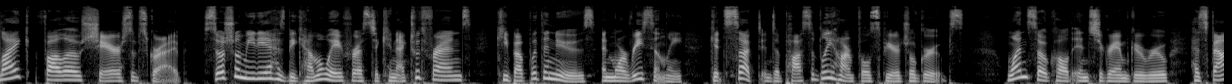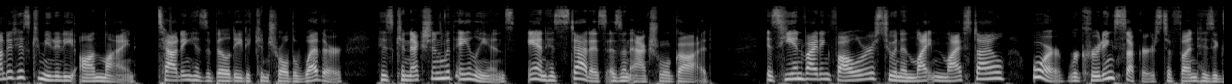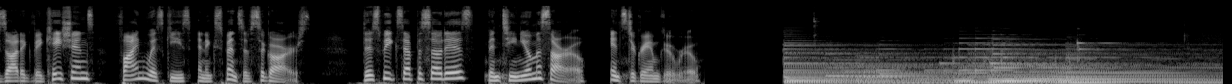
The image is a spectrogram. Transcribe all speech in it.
Like, follow, share, subscribe. Social media has become a way for us to connect with friends, keep up with the news, and more recently, get sucked into possibly harmful spiritual groups. One so called Instagram guru has founded his community online, touting his ability to control the weather, his connection with aliens, and his status as an actual god. Is he inviting followers to an enlightened lifestyle or recruiting suckers to fund his exotic vacations, fine whiskeys, and expensive cigars? This week's episode is Bentinho Massaro, Instagram guru.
